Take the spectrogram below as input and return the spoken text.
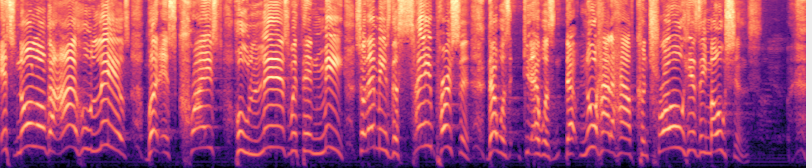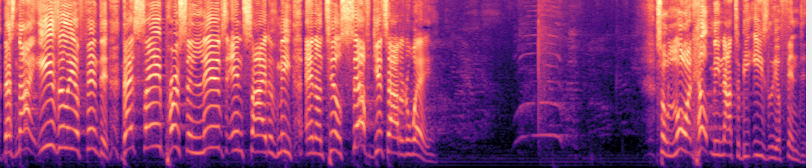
It's no longer I who lives, but it's Christ who lives within me. So that means the same person that was that was that knew how to have control his emotions. That's not easily offended. That same person lives inside of me and until self gets out of the way. So Lord, help me not to be easily offended.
